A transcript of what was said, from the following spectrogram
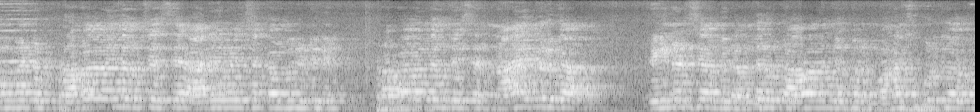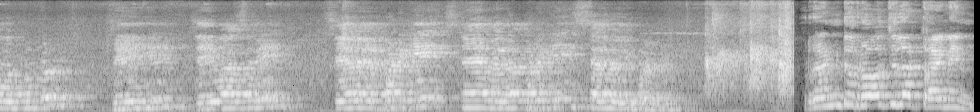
మూమెంట్ ప్రభావితం చేసే ఆర్యవైశ్య కమ్యూనిటీని ప్రభావితం చేసే నాయకులుగా ట్రైనర్స్గా మీరు అందరూ కావాలని చెప్పని మనస్ఫూర్తిగా కోరుకుంటూ జై హింద్ జై వాసవి. సేవ ఎప్పటికీ స్నేహం ఎల్లప్పటికీ సెలవు ఇప్పటికీ. రెండు రోజుల ట్రైనింగ్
